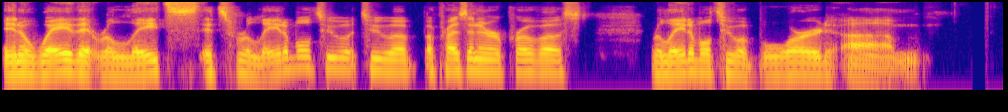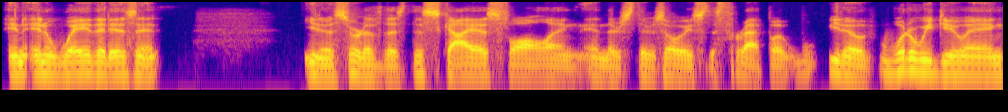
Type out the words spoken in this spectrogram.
in a way that relates, it's relatable to, to a, a president or a provost, relatable to a board um, in, in a way that isn't you know sort of the the sky is falling and there's there's always the threat but you know what are we doing?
